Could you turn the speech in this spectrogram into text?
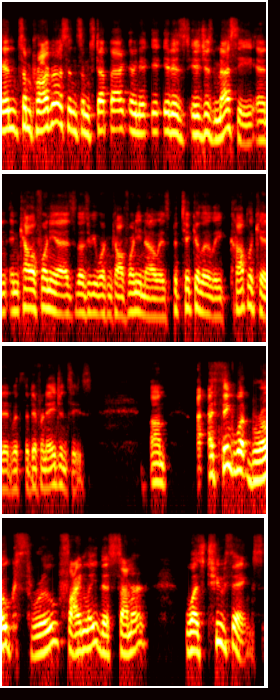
and some progress and some step back. I mean, it, it is it's just messy. And in California, as those of you who work in California know, is particularly complicated with the different agencies. Um, I think what broke through finally this summer was two things.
